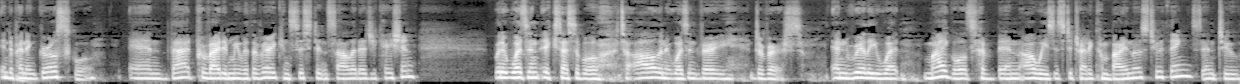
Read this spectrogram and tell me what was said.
independent girls' school, and that provided me with a very consistent, solid education but it wasn't accessible to all and it wasn't very diverse. And really, what my goals have been always is to try to combine those two things and to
